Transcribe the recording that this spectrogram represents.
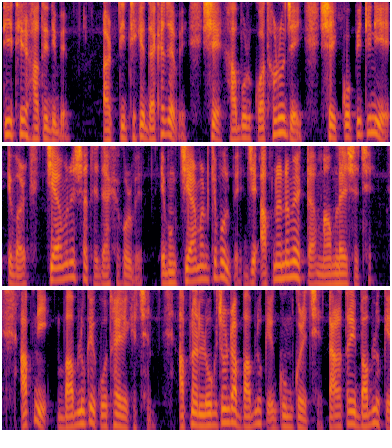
তিথির হাতে দিবে। আর তিথিকে দেখা যাবে, সে হাবুর কথা অনুযায়ী সেই কপিটি নিয়ে এবার চেয়ারম্যানের সাথে দেখা করবে এবং চেয়ারম্যানকে বলবে যে আপনার নামে একটা মামলা এসেছে। আপনি বাবলুকে কোথায় রেখেছেন? আপনার লোকজনরা বাবলুকে গুম করেছে। তাড়াতাড়ি বাবলুকে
